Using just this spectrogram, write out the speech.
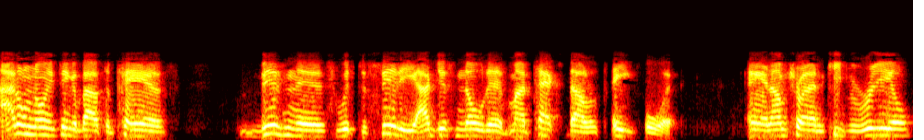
I don't know anything about the past business with the city. I just know that my tax dollars paid for it, and I'm trying to keep it real,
